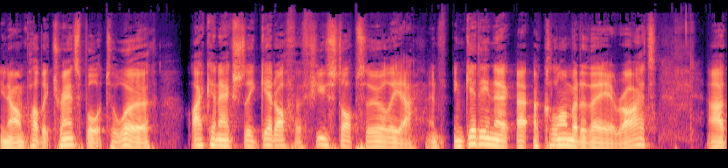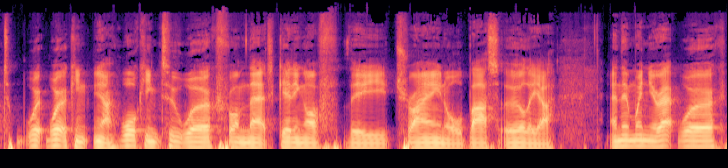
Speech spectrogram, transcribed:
you know, on public transport to work, I can actually get off a few stops earlier and, and get in a, a kilometre there, right? Uh, working, you know, walking to work from that, getting off the train or bus earlier. And then when you're at work,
